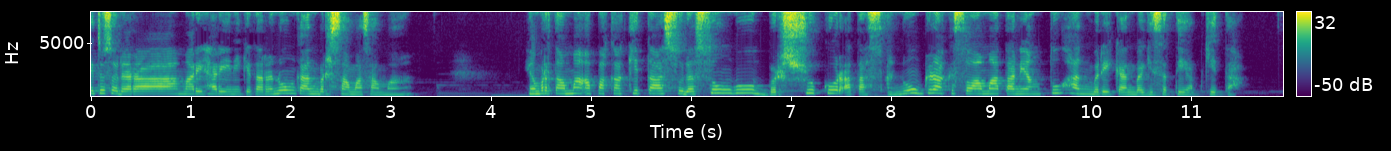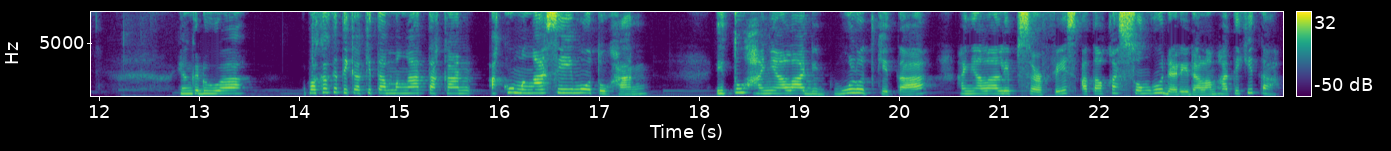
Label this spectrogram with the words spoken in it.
itu saudara, mari hari ini kita renungkan bersama-sama yang pertama, apakah kita sudah sungguh bersyukur atas anugerah keselamatan yang Tuhan berikan bagi setiap kita? Yang kedua, apakah ketika kita mengatakan, "Aku mengasihimu, Tuhan," itu hanyalah di mulut kita, hanyalah lip service, ataukah sungguh dari dalam hati kita?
